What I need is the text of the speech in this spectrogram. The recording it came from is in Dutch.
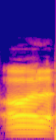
Ora,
